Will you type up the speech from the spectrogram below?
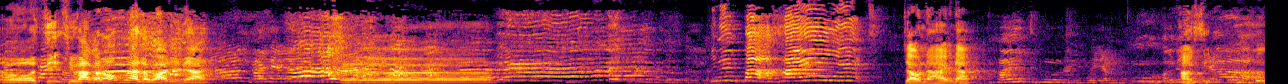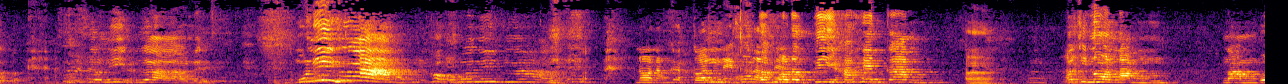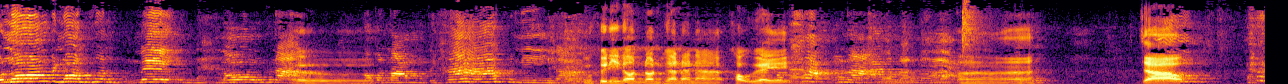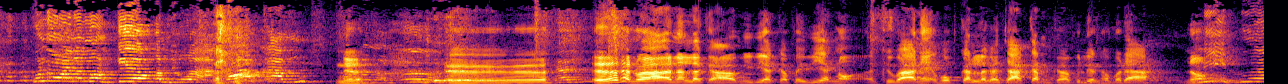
โอ้สิสิว่ากันน้องเมื่อเหรอวะนี่เนี่ยเออนี่ป่าใครเจ้านายนะใครเอาสิเดี๋ยวนี้เพื่อเอาเลยมูนี่เพื่อเขาบอกว่านี่เพื่อน อนน้ำกัดก้อนในคู่พกัลับงโมเดลปีหาเห็นกันเออว่าที่นอนนำนำบนนอนไปนอนเพื่อนแม่น้องพนาเออเขาก็นำไปห้าคนนี้นะเมื่อคืนนี้นอนนอนเพื่อนอะนะเข้าเอื่อยขับพนาวันนั้นค่ะอ่าเจ้าผู้น้อยน่ะนอนเกี่ยวกันอยู่อะนอนกันเนอะเออ เออคันว่านั่นละกะมีเวียกก็ไปเวียกเนาะคือว่าเนี่ยพบกันแล้วก็จักกันก็เป็นเรื่องธรรมดาเนาะนี่เพื่อ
